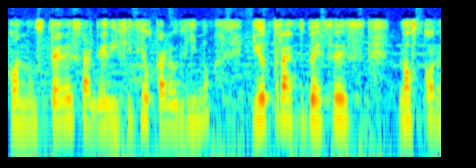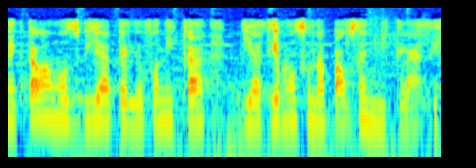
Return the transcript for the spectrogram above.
con ustedes al edificio Carolino y otras veces nos conectábamos vía telefónica y hacíamos una pausa en mi clase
